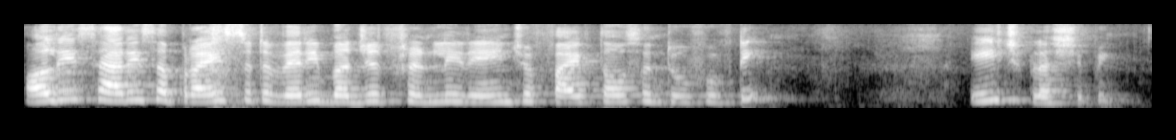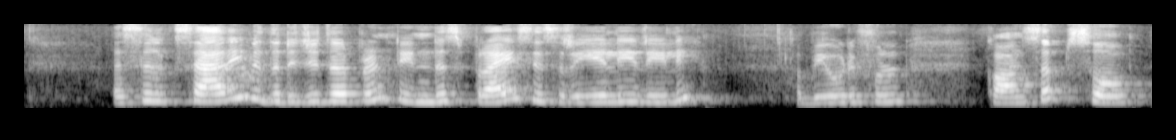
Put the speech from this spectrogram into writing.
All these saris are priced at a very budget friendly range of 5250 each plus shipping a silk saree with a digital print in this price is really really a beautiful concept. So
